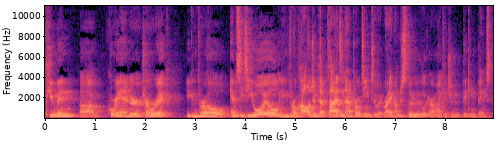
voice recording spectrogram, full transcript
cumin, uh, coriander, turmeric. You can throw MCT oil. You can throw collagen peptides and add protein to it, right? I'm just literally looking around my kitchen and picking things.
